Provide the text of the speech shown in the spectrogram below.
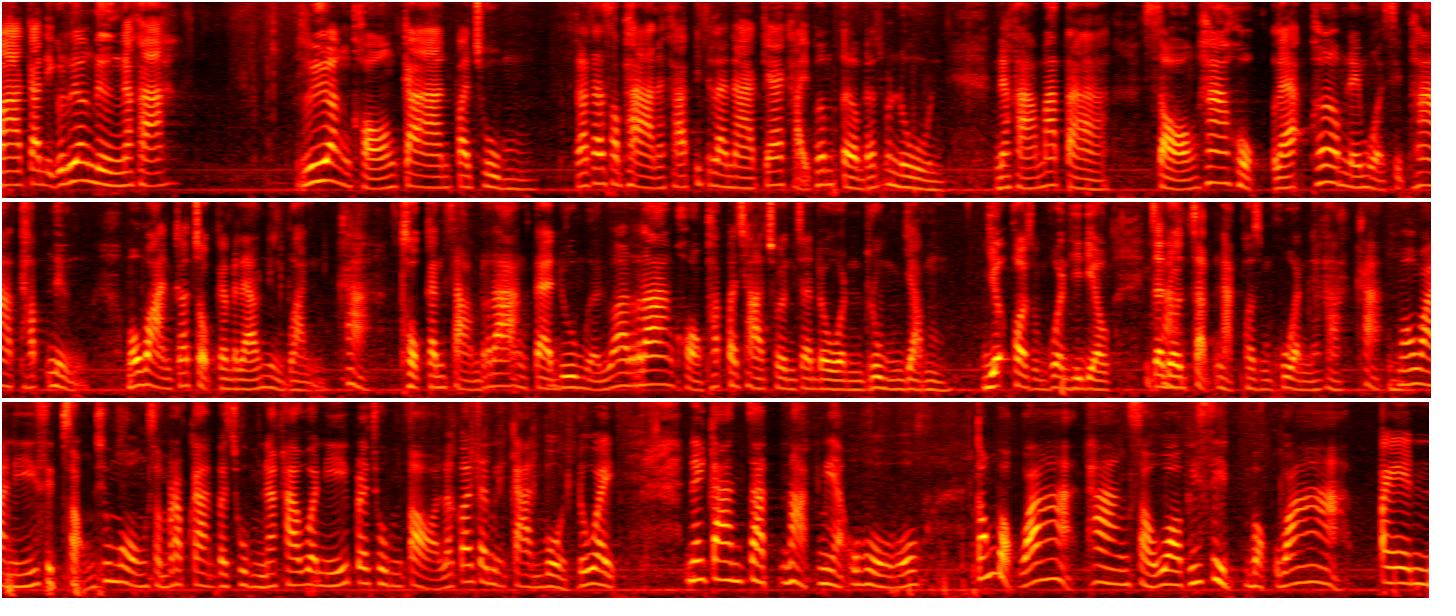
มากันอีกเรื่องหนึ่งนะคะ เรื่องของการประชุม รัฐสภานะคะ พิจารณาแก้ไขเพิ่มเติมรัฐธรรมนูญนะคะ มาตรา 256 และเพิ่มในหมวด 15 ทับหนึ่งเมื่อวานก็จบกันไปแล้ว 1 วัน ค่ะถกกัน 3 ร่าง แต่ดูเหมือนว่าร่างของพรรคประชาชนจะโดนรุมยำเยอะพอสมควรทีเดียว จะโดนจัดหนักพอสมควรนะคะ ค่ะ เมื่อวานนี้ 12 ชั่วโมงสำหรับการประชุมนะคะ วันนี้ประชุมต่อแล้วก็จะมีการโหวตด้วย ในการจัดหนักเนี่ยโอ้โห ต้องบอกว่าทางสวพิสิทธิ์บอกว่า เป็น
